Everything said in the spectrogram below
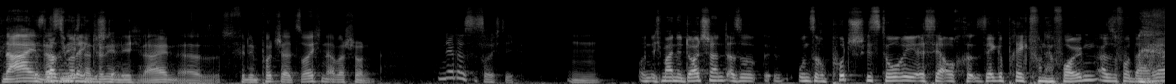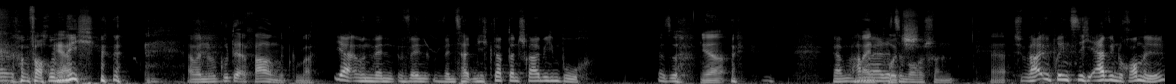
Nein, Das das, lass ich mal natürlich nicht. Nein, also für den Putsch als solchen aber schon. ja, das ist richtig. Mhm. Und ich meine, in Deutschland, also äh, unsere Putsch-Historie ist ja auch sehr geprägt von Erfolgen, also von daher, warum Ja. nicht? Aber nur gute Erfahrungen mitgemacht. Ja, und wenn es wenn, halt nicht klappt, dann schreibe ich ein Buch. Also, Ja. wir haben, haben wir ja letzte Putsch. Woche schon. Ja. War übrigens nicht Erwin Rommel,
